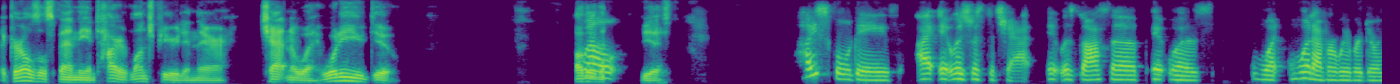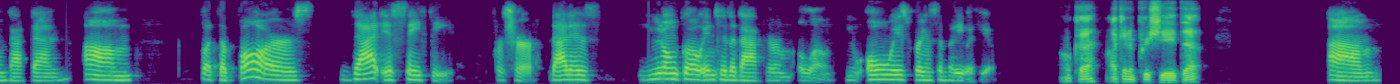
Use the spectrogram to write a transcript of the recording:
The girls will spend the entire lunch period in there chatting away. What do you do? Other well, than yes, high school days, I it was just a chat. It was gossip. It was what whatever we were doing back then. Um, but the bars, that is safety for sure. That is you don't go into the bathroom alone. You always bring somebody with you. Okay, I can appreciate that. Um,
